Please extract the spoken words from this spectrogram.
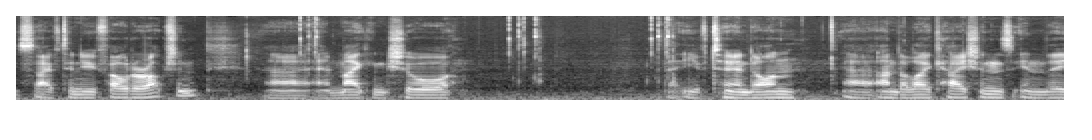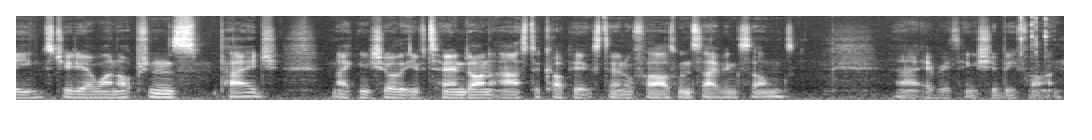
save to new folder option uh, and making sure that you've turned on uh, under locations in the Studio One options page, making sure that you've turned on ask to copy external files when saving songs. Uh, everything should be fine.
